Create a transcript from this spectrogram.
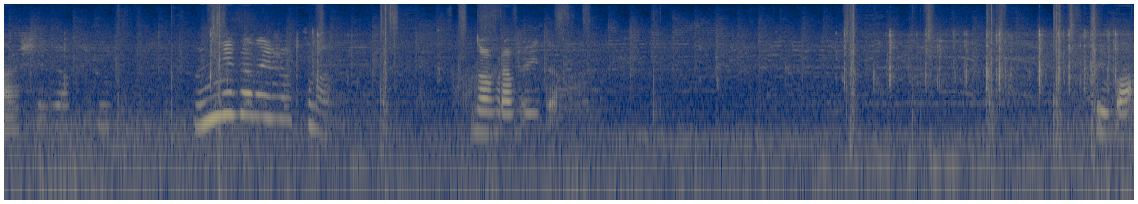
Się. No nie gadaj, że utknąłem. Dobra, wyjdę. Chyba.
